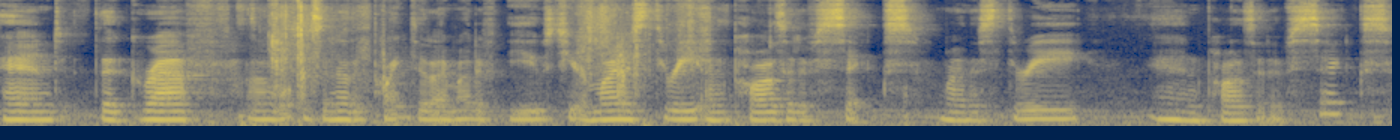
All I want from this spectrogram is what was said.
And the graph, uh, what was another point that I might have used here? Minus 3 and positive 6. Minus 3 and positive 6.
